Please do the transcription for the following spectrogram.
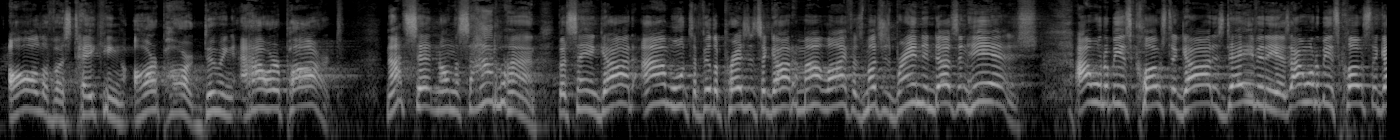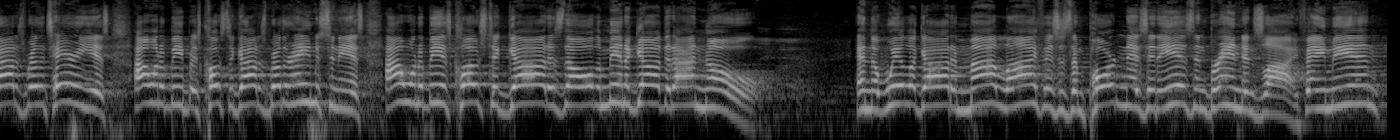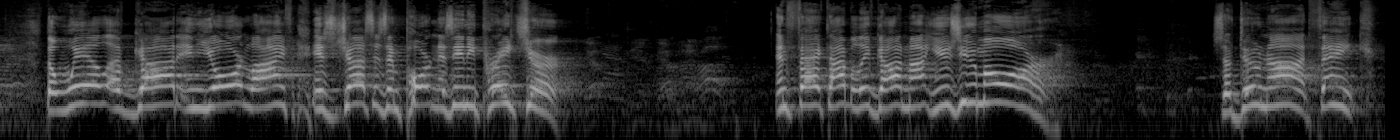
All of us taking our part, doing our part. Not sitting on the sideline, but saying, God, I want to feel the presence of God in my life as much as Brandon does in his. I want to be as close to God as David is. I want to be as close to God as Brother Terry is. I want to be as close to God as Brother Amison is. I want to be as close to God as the, all the men of God that I know. And the will of God in my life is as important as it is in Brandon's life. Amen. The will of God in your life is just as important as any preacher. In fact, I believe God might use you more. So do not think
